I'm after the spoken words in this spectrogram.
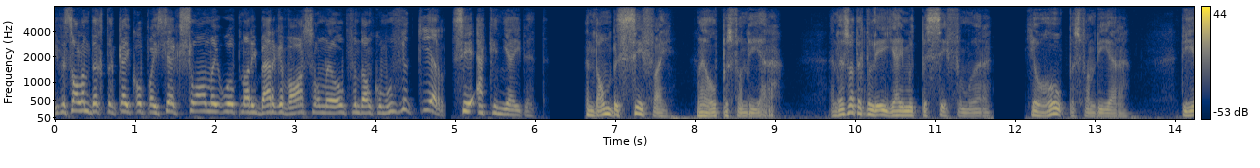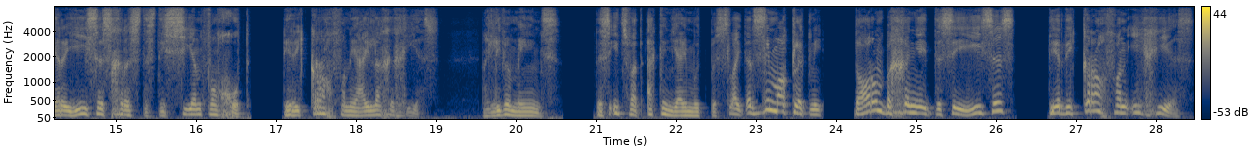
Die psalmdigter kyk op, hy sê ek slaam my oop na die berge, waar sal my hulp vandaan kom? Hoeveel keer sê ek en jy dit? En dan besef hy, my hulp is van die Here. En dis wat ek wil hê jy moet besef vanmôre. Jou hulp is van die Here. Die Here Jesus Christus, die seun van God, deur die krag van die Heilige Gees. My liewe mens, dis iets wat ek en jy moet besluit. Dit is nie maklik nie. Daarom begin jy te sê Jesus, deur die krag van u Gees,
